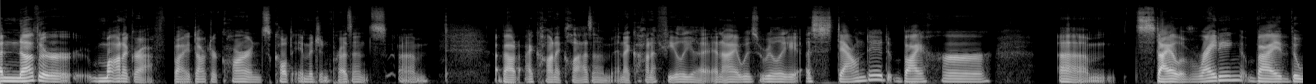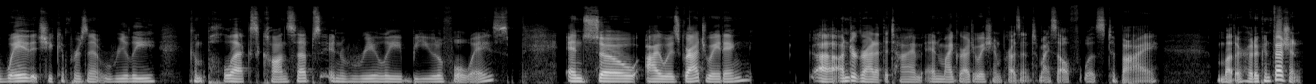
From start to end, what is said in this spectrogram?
another monograph by Dr. Carnes called Image and Presence um, about iconoclasm and iconophilia, and I was really astounded by her um, style of writing, by the way that she can present really complex concepts in really beautiful ways. And so I was graduating uh, undergrad at the time, and my graduation present to myself was to buy Motherhood: A Confession.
